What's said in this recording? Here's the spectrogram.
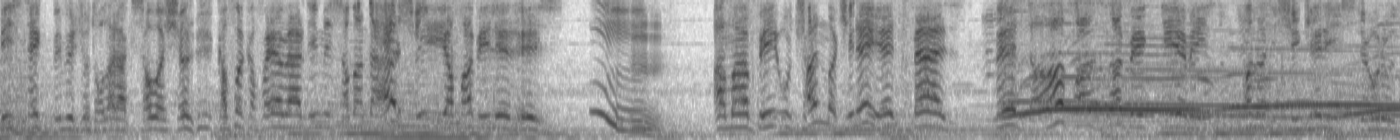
Biz tek bir vücut olarak savaşır, kafa kafaya verdiğimiz zaman da her şeyi yapabiliriz. Hmm. Ama bir uçan makine yetmez. Ve daha fazla bekleyemeyiz. Ana dişi geri istiyoruz.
